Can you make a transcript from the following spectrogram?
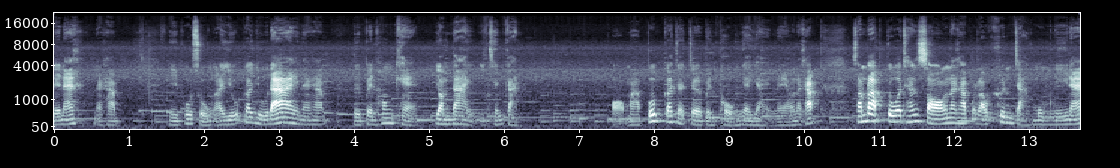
เลยนะนะครับ มีผู้สูงอายุก็อยู่ได้นะครับ หรือเป็นห้องแขกย่อมได้อีกเช่นกัน ออกมาปุ๊บก็จะเจอเป็นโถงใหญ่ ๆ แล้วนะครับสำหรับตัวชั้น 2 นะครับ เราขึ้นจากมุมนี้นะ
